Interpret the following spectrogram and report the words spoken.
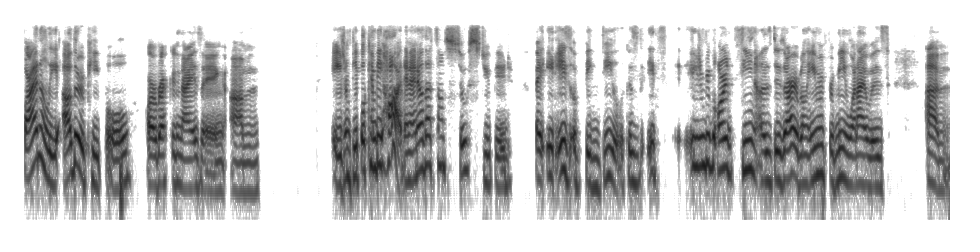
finally, other people are recognizing um, Asian people can be hot, and I know that sounds so stupid but it is a big deal because it's Asian people aren't seen as desirable. And even for me, when I was um,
